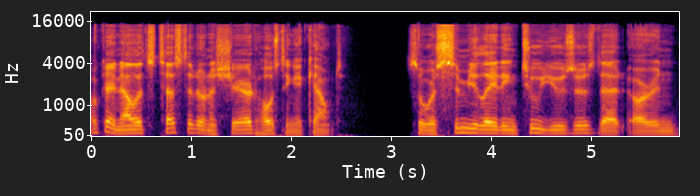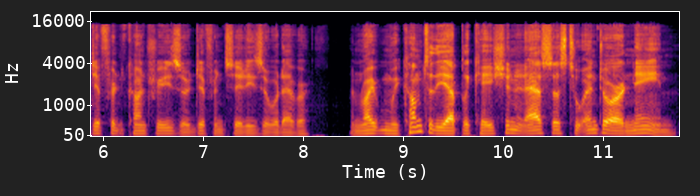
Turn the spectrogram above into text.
Okay, now let's test it on a shared hosting account. So we're simulating two users that are in different countries or different cities or whatever. And right when we come to the application, it asks us to enter our name.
